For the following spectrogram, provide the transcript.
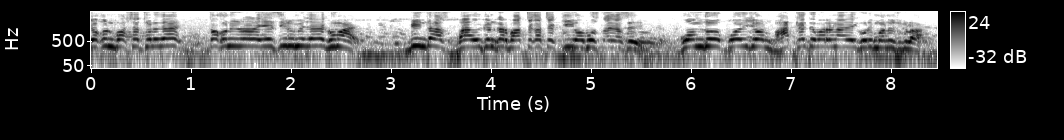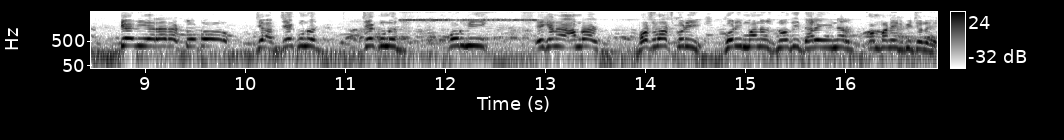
যখন বর্ষা চলে যায়, তখন ইনারা এসি রুমে যায়, ঘুমায়। বিন্দাস, বা ওইখানকার বাচ্চা কাচ্চা কী অবস্থায় আছে? গন্ধ, প্রয়োজন, ভাত খাইতে পারে না এই গরিব মানুষগুলা। ডেলি এরা টোটো, যা- যে কোনো যে কোনো কর্মী এখানে আমরা বসবাস করি, গরিব মানুষ নদীর ধারে এনার কোম্পানির পিছনে।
